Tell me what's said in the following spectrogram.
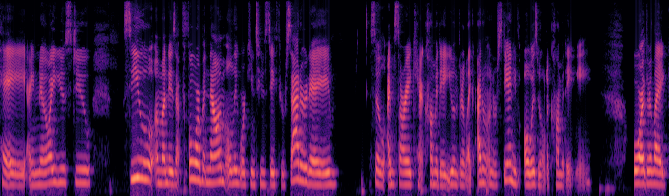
hey, I know I used to see you on Mondays at four, but now I'm only working Tuesday through Saturday. So I'm sorry I can't accommodate you. And they're like, I don't understand. You've always been able to accommodate me. Or they're like,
